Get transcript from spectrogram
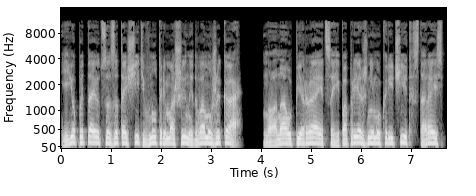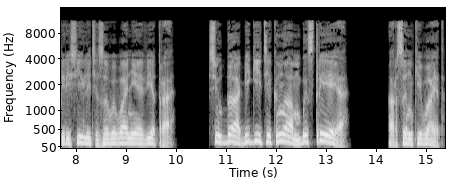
Ее пытаются затащить внутрь машины два мужика, но она упирается и по-прежнему кричит, стараясь пересилить завывание ветра. «Сюда, бегите к нам, быстрее!» Арсен кивает,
